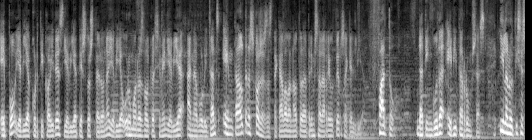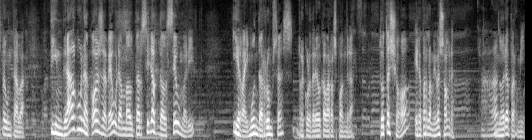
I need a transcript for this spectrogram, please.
EPO, hi havia corticoides, hi havia testosterona, hi havia hormones del creixement, hi havia anabolitzants, entre altres coses, destacava la nota de premsa de Reuters aquell dia. Fato. Detinguda Edita Rumsas. I la notícia es preguntava, tindrà alguna cosa a veure amb el tercer lloc del seu marit? I Raimund de Rumsas, recordareu que va respondre, tot això era per la meva sogra, Ah. no era per mi.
